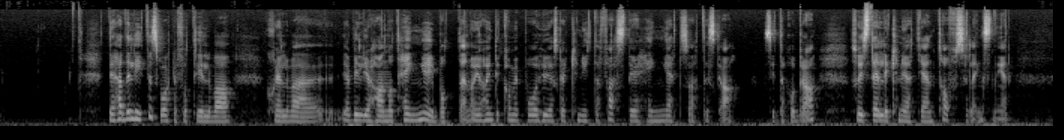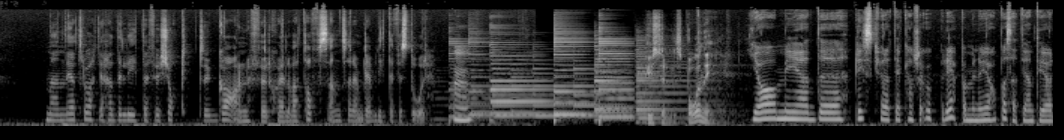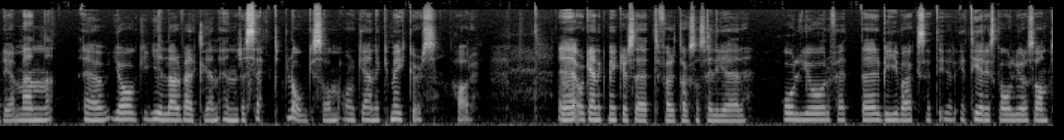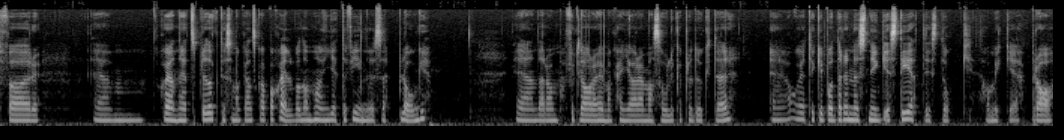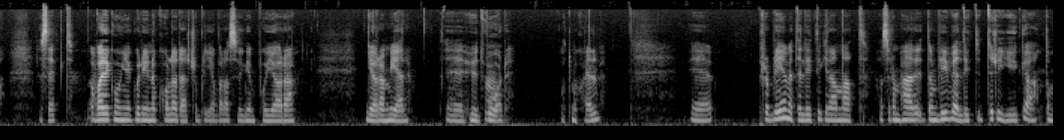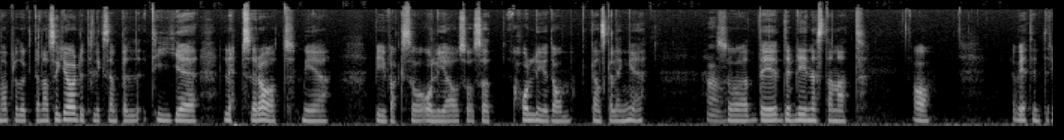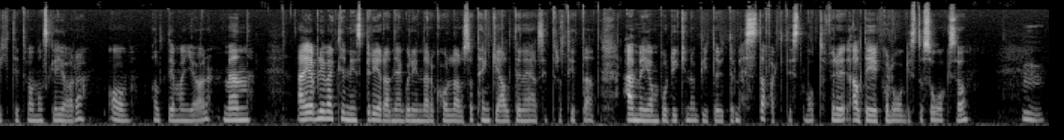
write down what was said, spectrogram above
Det jag hade lite svårt att få till var själva, jag vill ju ha något hänge i botten och jag har inte kommit på hur jag ska knyta fast det hänget så att det ska sitta på bra. Så istället knöt jag en tofs längst ner. Men jag tror att jag hade lite för tjockt garn för själva tofsen så den blev lite för stor. Mm. Pysselspåning. Ja, med eh, risk för att jag kanske upprepar mig nu, jag hoppas att jag inte gör det, men eh, jag gillar verkligen en receptblogg som Organic Makers har. Eh, Organic Makers är ett företag som säljer oljor, fetter, bivax, eter- eteriska oljor och sånt för ehm, skönhetsprodukter som man kan skapa själv. Och de har en jättefin receptblogg. Eh, där de förklarar hur man kan göra en massa olika produkter. Eh, Och jag tycker både den är snygg estetiskt och har mycket bra recept. Och varje gång jag går in och kollar där så blir jag bara sugen på att göra, göra mer eh, hudvård åt mig själv. Eh, problemet är lite grann att alltså de, här, de blir väldigt dryga, de här produkterna. Så gör du till exempel 10 läppserat med bivax och olja och så, så håller ju de ganska länge. Ja. Så det, det blir nästan att... Ja, jag vet inte riktigt vad man ska göra av allt det man gör. Men nej, jag blir verkligen inspirerad när jag går in där och kollar. Och så tänker jag alltid när jag sitter och tittar att nej, men jag borde ju kunna byta ut det mesta faktiskt mot... För det, allt är ekologiskt och så också. Mm.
